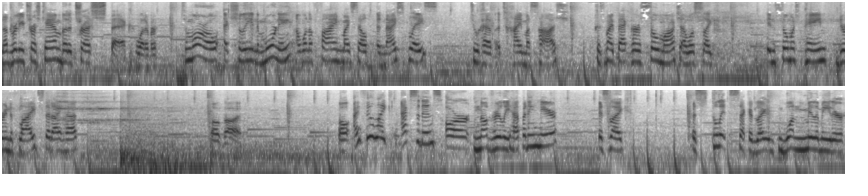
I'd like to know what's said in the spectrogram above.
Not really a trash can, but a trash bag, whatever. Tomorrow, actually, in the morning, I want to find myself a nice place to have a Thai massage because my back hurts so much. I was like in so much pain during the flights that I had. Oh god. Well, I feel like accidents are not really happening here. It's like a split second, like one millimeter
